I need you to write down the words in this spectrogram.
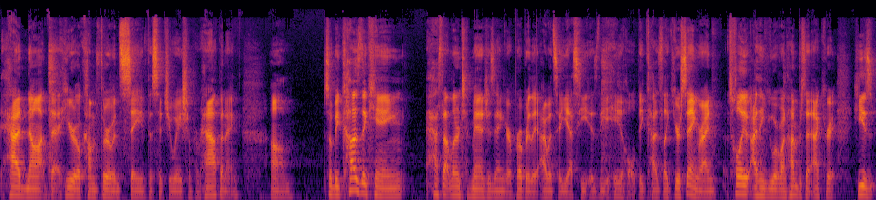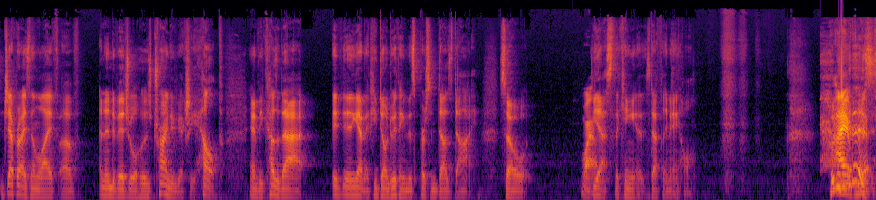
had not that hero come through and save the situation from happening. Um, so because the king has not learned to manage his anger appropriately, I would say yes, he is the a-hole because, like you're saying, Ryan, totally, I think you are 100% accurate. He is jeopardizing the life of an individual who's trying to actually help, and because of that, if, again, if you don't do anything, this person does die. So Wow. yes, the king is definitely an a-hole. Who do you I think it no-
